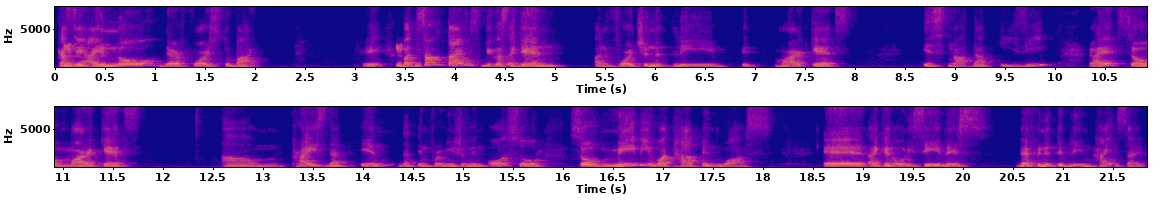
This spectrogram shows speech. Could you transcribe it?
Kasi Mhm, I mhm. know they're forced to buy. Okay? But Mhm. sometimes, because again, unfortunately, it, markets is not that easy, right? So markets um, price that in, that information in also. So maybe what happened was, and I can only say this definitively in hindsight,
